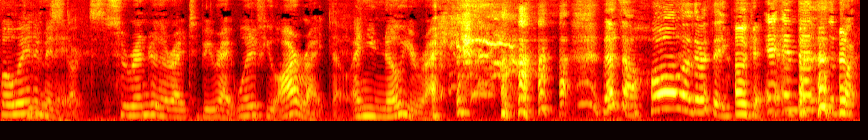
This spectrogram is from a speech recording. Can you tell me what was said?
well wait a minute starts. surrender the right to be right what if you are right though and you know you're right that's a whole other thing okay and, and that's the part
